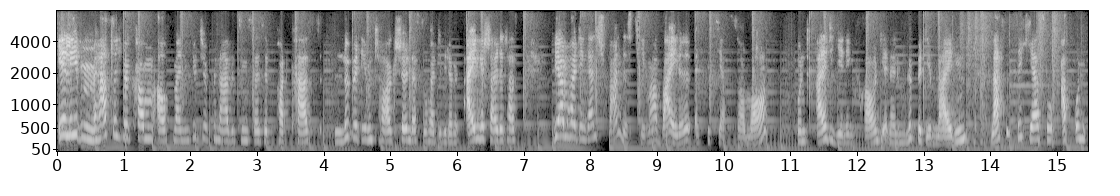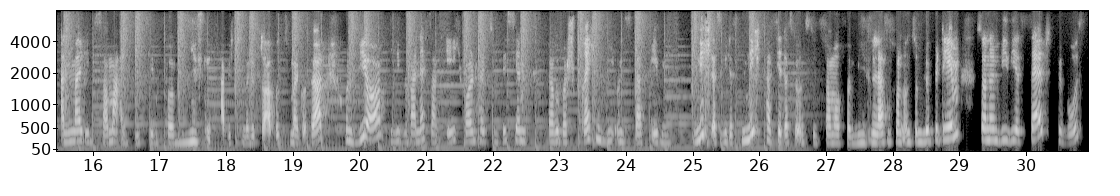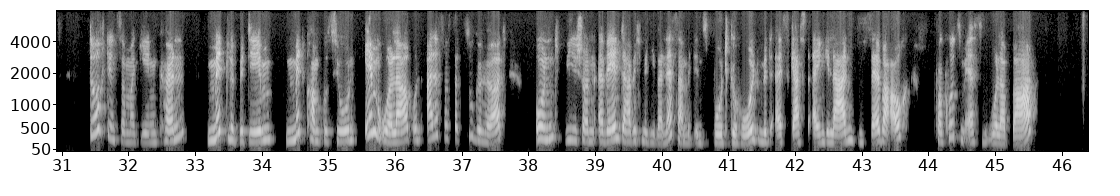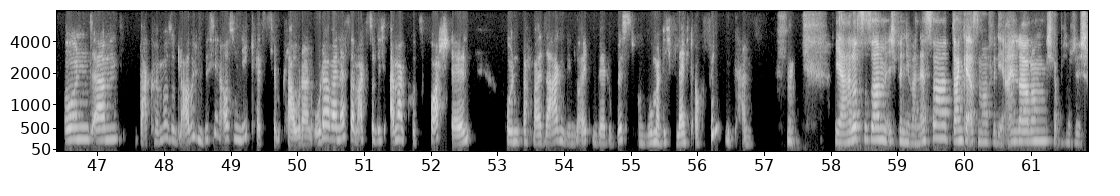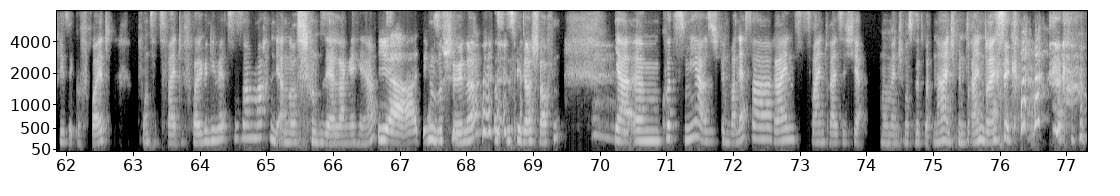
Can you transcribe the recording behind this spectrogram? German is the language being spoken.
Ihr Lieben, herzlich willkommen auf meinem YouTube-Kanal bzw. Podcast Lübbe dem Talk. Schön, dass du heute wieder mit eingeschaltet hast. Wir haben heute ein ganz spannendes Thema, weil es ist ja Sommer und all diejenigen Frauen, die an einem Lüppedem leiden, lassen sich ja so ab und an mal den Sommer ein bisschen vermiesen. Habe ich zumindest so ab und zu mal gehört. Und wir, die liebe Vanessa und ich, wollen heute so ein bisschen darüber sprechen, wie uns das eben nicht, also wie das nicht passiert, dass wir uns den Sommer vermiesen lassen von unserem Lipidem, sondern wie wir selbstbewusst durch den Sommer gehen können, mit Lipidem, mit Kompression, im Urlaub und alles, was dazugehört. Und wie schon erwähnt, da habe ich mir die Vanessa mit ins Boot geholt, mit als Gast eingeladen, die selber auch vor kurzem erst im Urlaub war. Und ähm, da können wir so, glaube ich, ein bisschen aus dem Nähkästchen plaudern. Oder Vanessa, magst du dich einmal kurz vorstellen, und nochmal sagen den Leuten, wer du bist und wo man dich vielleicht auch finden kann. Ja, hallo zusammen, ich bin die Vanessa. Danke erstmal für die Einladung. Ich habe mich natürlich riesig gefreut auf unsere zweite Folge, die wir jetzt zusammen machen. Die andere ist schon sehr lange her. Ja, umso schöner, dass wir es wieder schaffen. Ja, ähm, kurz zu mir. Also ich bin Vanessa Reins, 32 Jahre. Moment, ich muss kurz. Nein, ich bin 33. okay.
